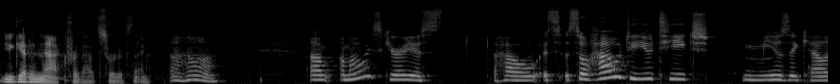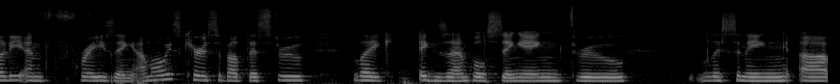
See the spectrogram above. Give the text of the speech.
you get a knack for that sort of thing. Uh huh. Um, I'm always curious how. So, how do you teach musicality and phrasing? I'm always curious about this through, like, example singing, through listening. Uh,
